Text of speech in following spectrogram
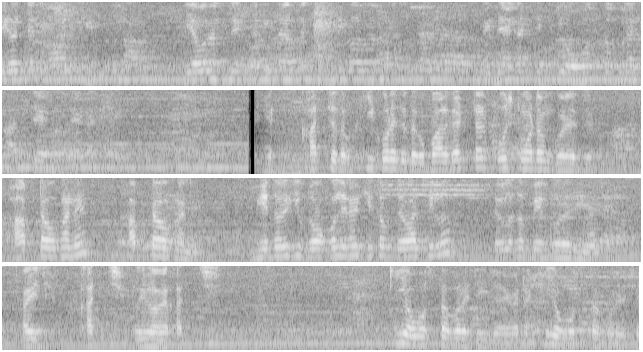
এই হচ্ছে খাওয়াচ্ছি যে আমাদের প্লেটটা নিতে আসবে কিস্তি করবে দেখাচ্ছি কি অবস্থা করে খাচ্ছে এখন দেখাচ্ছি। খাচ্ছে তো কি করেছে দেখো বার্গারটার পোস্টমর্টম করেছে। হাফটা ওখানে হাফটা ওখানে। ভেতরে কি ব্রকলি না কী সব দেওয়া ছিল সেগুলো সব বের করে দিয়েছে। যে খাচ্ছে ওইভাবে খাচ্ছে। কি অবস্থা করেছে এই জায়গাটা কি অবস্থা করেছে?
